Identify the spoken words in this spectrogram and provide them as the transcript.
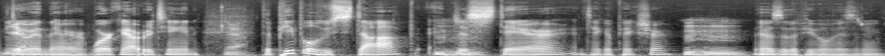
Yeah. doing their workout routine. Yeah. The people who stop and Mhm. just stare and take a picture, Mm-hmm. those are the people visiting.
